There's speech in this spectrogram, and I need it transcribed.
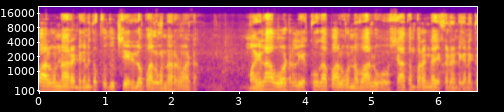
పాల్గొన్నారంటే కనుక పుదుచ్చేరిలో పాల్గొన్నారనమాట మహిళా ఓటర్లు ఎక్కువగా పాల్గొన్న వాళ్ళు శాతం పరంగా ఎక్కడంటే కనుక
